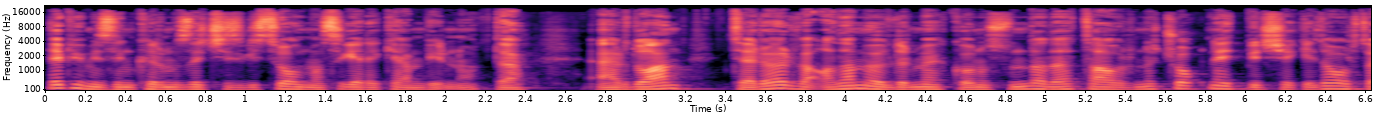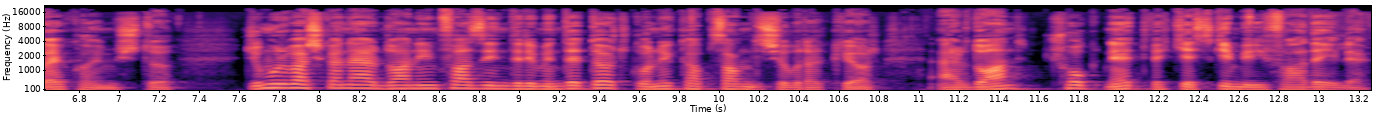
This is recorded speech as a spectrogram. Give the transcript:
hepimizin kırmızı çizgisi olması gereken bir nokta. Erdoğan terör ve adam öldürme konusunda da tavrını çok net bir şekilde ortaya koymuştu. Cumhurbaşkanı Erdoğan infaz indiriminde dört konuyu kapsam dışı bırakıyor. Erdoğan çok net ve keskin bir ifadeyle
